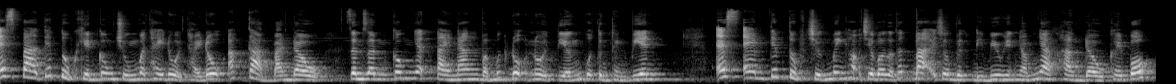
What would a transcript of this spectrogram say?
Espa tiếp tục khiến công chúng và thay đổi thái độ ác cảm ban đầu, dần dần công nhận tài năng và mức độ nổi tiếng của từng thành viên. SM tiếp tục chứng minh họ chưa bao giờ thất bại trong việc debut những nhóm nhạc hàng đầu K-pop.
